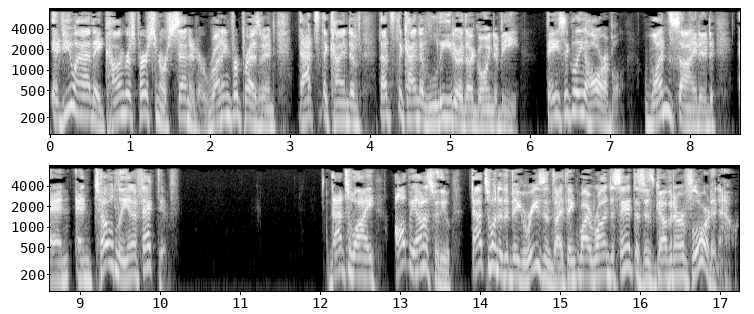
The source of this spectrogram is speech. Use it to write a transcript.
If you have a congressperson or senator running for president, that's the kind of, that's the kind of leader they're going to be. Basically horrible, one-sided, and, and totally ineffective. That's why, I'll be honest with you, that's one of the big reasons I think why Ron DeSantis is governor of Florida now.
